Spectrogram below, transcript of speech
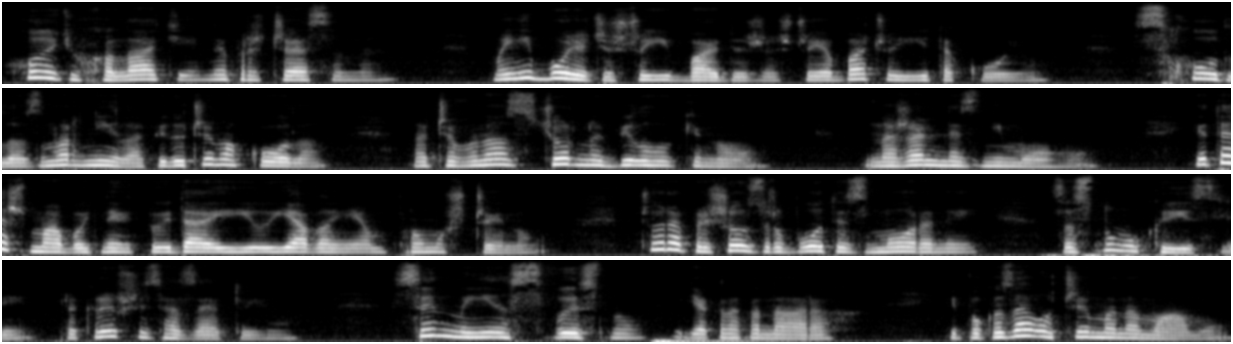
ходить у халаті, непричесане. Мені боляче, що їй байдуже, що я бачу її такою. Схудла, змарніла, під очима кола, наче вона з чорно-білого кіно, на жаль, не з німого. Я теж, мабуть, не відповідаю її уявленням про мужчину. Вчора прийшов з роботи зморений, заснув у кріслі, прикрившись газетою. Син мені свиснув, як на канарах, і показав очима на маму.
